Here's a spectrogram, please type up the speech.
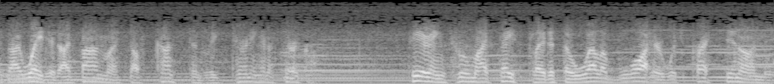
As I waited, I found myself constantly turning in a circle, peering through my faceplate at the well of water which pressed in on me.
